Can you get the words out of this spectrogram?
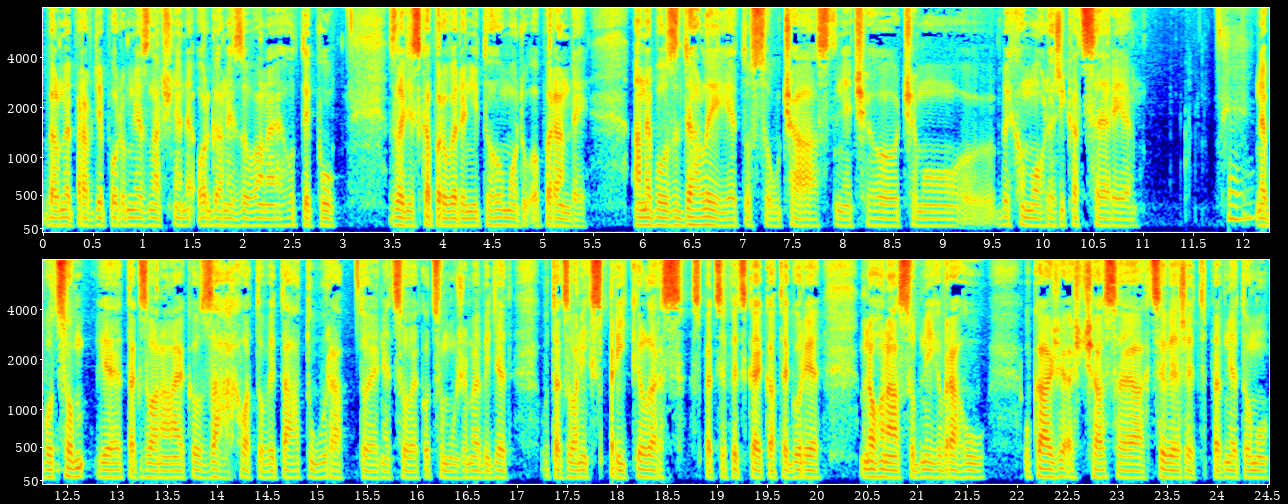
velmi pravděpodobně značně neorganizovaného typu z hlediska provedení toho modu operandy, anebo zdali je to součást něčeho, čemu bychom mohli říkat série Hmm. Nebo co je takzvaná jako záchvatovitá túra. To je něco, jako co můžeme vidět u takzvaných spree killers, specifické kategorie mnohonásobných vrahů. Ukáže až čas a já chci věřit pevně tomu,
